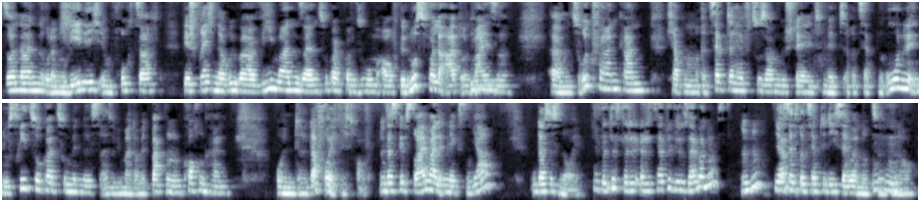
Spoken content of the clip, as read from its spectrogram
sondern oder nur wenig im Fruchtsaft. Wir sprechen darüber, wie man seinen Zuckerkonsum auf genussvolle Art und mhm. Weise ähm, zurückfahren kann. Ich habe ein Rezepteheft zusammengestellt mit Rezepten ohne Industriezucker zumindest, also wie man damit backen, kochen kann. Und äh, da freue ich mich drauf. Und das gibt's dreimal im nächsten Jahr. Und das ist neu. Sind das Rezepte, die du selber nutzt? Mhm. Ja. Das sind Rezepte, die ich selber nutze, mhm. genau.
